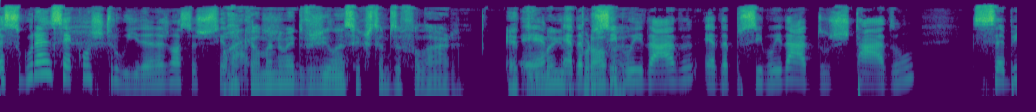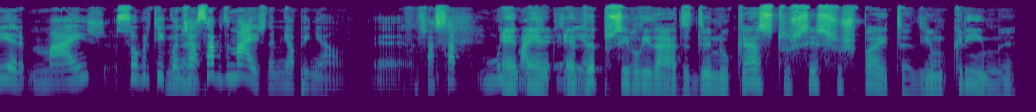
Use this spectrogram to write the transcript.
a, segurança é construída nas nossas sociedades. Oh, Raquel, mas não é de vigilância que estamos a falar. É de é, meio é de da prova. Possibilidade, é da possibilidade do Estado saber mais sobre ti, quando não. já sabe demais, na minha opinião. Uh, já sabe muito é, mais é, do que É da possibilidade de, no caso tu ser suspeita de um crime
